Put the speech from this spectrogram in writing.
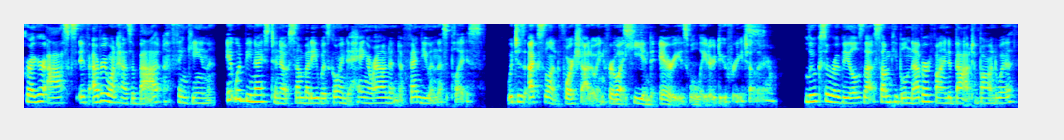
Gregor asks if everyone has a bat, thinking, it would be nice to know somebody was going to hang around and defend you in this place, which is excellent foreshadowing for what he and Ares will later do for each other. Luxa reveals that some people never find a bat to bond with,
